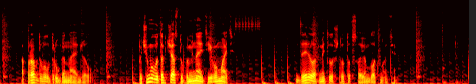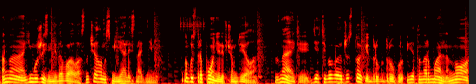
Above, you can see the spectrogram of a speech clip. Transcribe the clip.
— оправдывал друга Найджел. Почему вы так часто упоминаете его мать?» Дэрил отметил что-то в своем блокноте. Она ему жизни не давала. Сначала мы смеялись над ним, но быстро поняли, в чем дело. Знаете, дети бывают жестоки друг к другу, и это нормально, но...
